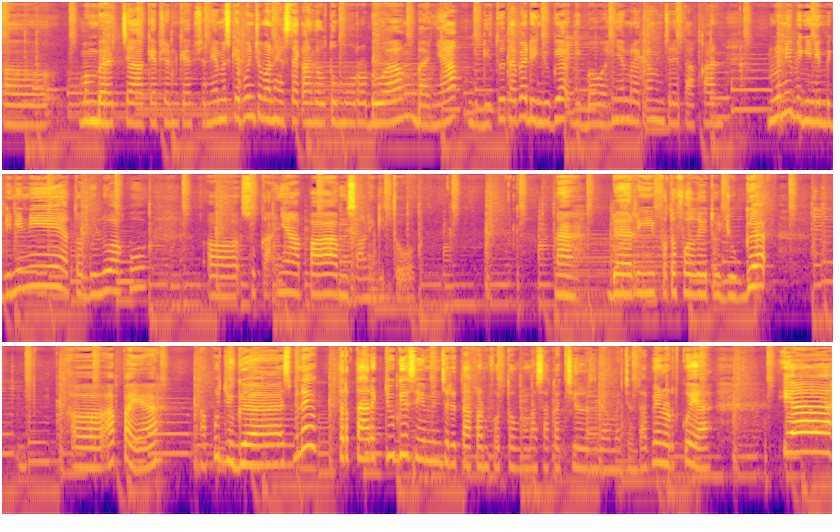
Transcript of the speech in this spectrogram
uh, membaca caption-captionnya meskipun cuma hashtag until tomorrow doang banyak begitu. Tapi ada juga di bawahnya mereka menceritakan dulu nih begini-begini nih atau dulu aku uh, sukanya apa misalnya gitu. Nah dari foto-foto itu juga uh, apa ya aku juga sebenarnya tertarik juga sih menceritakan foto masa kecil dan segala macam. Tapi menurutku ya ya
